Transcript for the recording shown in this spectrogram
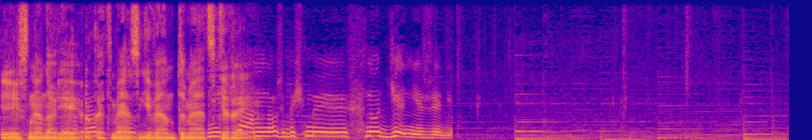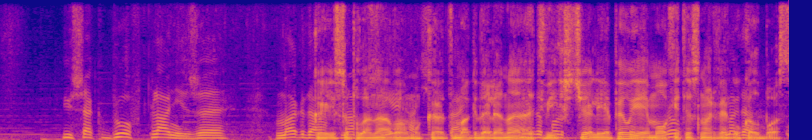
Jis nenorėjo, kad mes gyventume atskirai. chciałam, no, żebyśmy no, oddzielnie żyli. Już jak było w planie, że Magda Kai suplanavom, kad Magdalena atvyks čia, liepiau jai mokytis norvegų kalbos.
